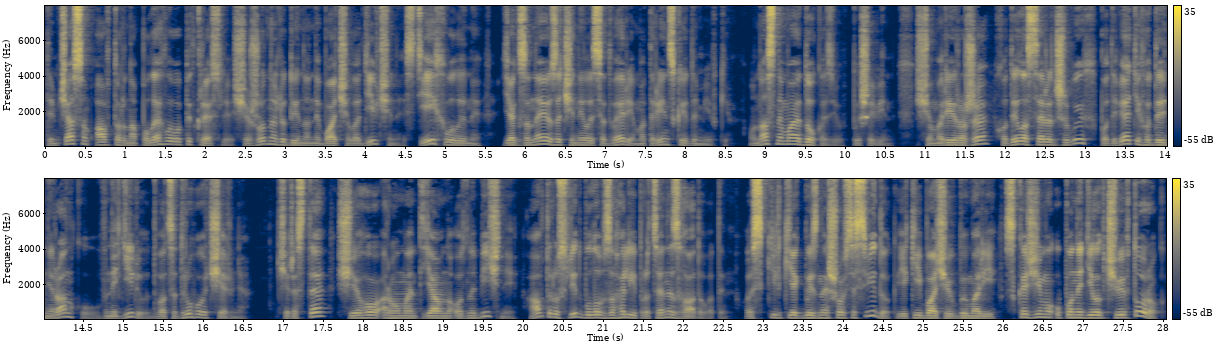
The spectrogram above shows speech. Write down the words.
Тим часом автор наполегливо підкреслює, що жодна людина не бачила дівчини з тієї хвилини, як за нею зачинилися двері материнської домівки. У нас немає доказів, пише він, що Марі Роже ходила серед живих по 9 годині ранку в неділю 22 червня. Через те, що його аргумент явно однобічний, автору слід було взагалі про це не згадувати, оскільки, якби знайшовся свідок, який бачив би Марі, скажімо, у понеділок чи вівторок,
